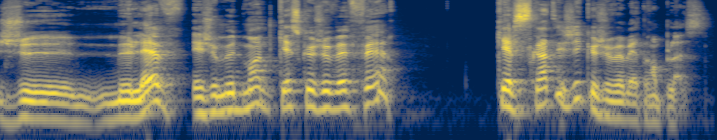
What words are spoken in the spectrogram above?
je me lève et je me demande qu'est-ce que je vais faire quelle stratégie que je vais mettre en place?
